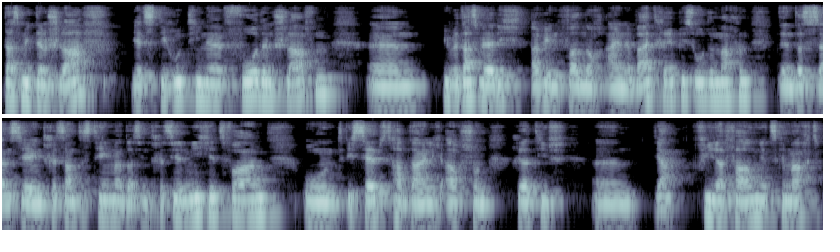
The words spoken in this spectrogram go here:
das mit dem Schlaf, jetzt die Routine vor dem Schlafen, ähm, über das werde ich auf jeden Fall noch eine weitere Episode machen, denn das ist ein sehr interessantes Thema, das interessiert mich jetzt vor allem und ich selbst habe da eigentlich auch schon relativ ähm, ja, viel Erfahrung jetzt gemacht,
